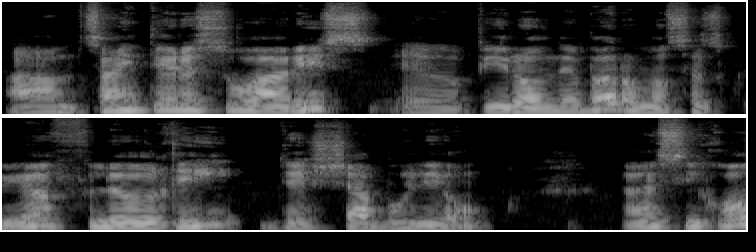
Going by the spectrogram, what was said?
ამ საინტერესო არის პიროვნება, რომელსაც ქვია Fleury de Chabouillon. ეს იყო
